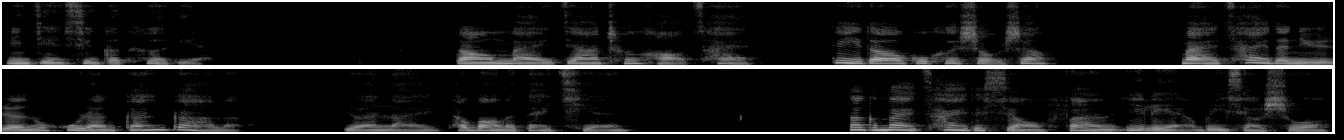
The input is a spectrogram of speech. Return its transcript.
民间性格特点。当卖家称好菜递到顾客手上，买菜的女人忽然尴尬了，原来她忘了带钱。那个卖菜的小贩一脸微笑说：“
